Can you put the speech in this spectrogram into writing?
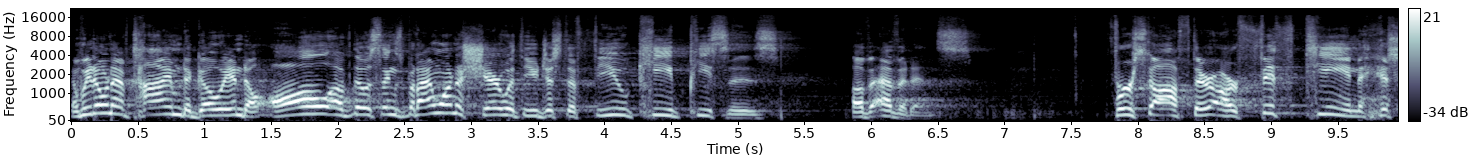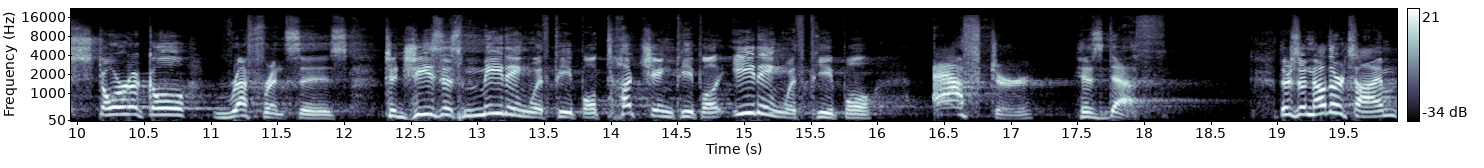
And we don't have time to go into all of those things, but I want to share with you just a few key pieces of evidence. First off, there are 15 historical references to Jesus meeting with people, touching people, eating with people after his death. There's another time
